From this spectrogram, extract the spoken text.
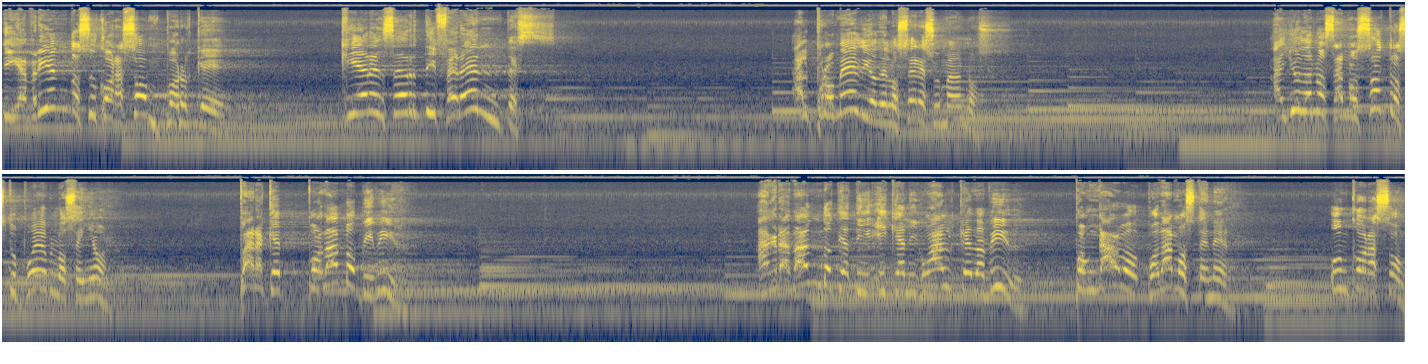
y abriendo su corazón porque quieren ser diferentes al promedio de los seres humanos. Ayúdanos a nosotros, tu pueblo, Señor, para que podamos vivir agradándote a ti y que al igual que David pongamos, podamos tener un corazón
